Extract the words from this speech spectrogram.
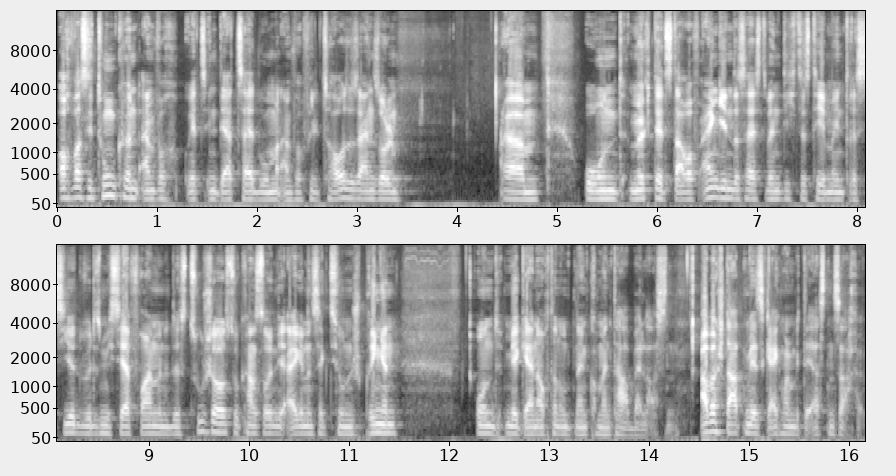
Auch was ihr tun könnt, einfach jetzt in der Zeit, wo man einfach viel zu Hause sein soll. Ähm, und möchte jetzt darauf eingehen. Das heißt, wenn dich das Thema interessiert, würde es mich sehr freuen, wenn du das zuschaust. Du kannst auch in die eigenen Sektionen springen und mir gerne auch dann unten einen Kommentar beilassen. Aber starten wir jetzt gleich mal mit der ersten Sache.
